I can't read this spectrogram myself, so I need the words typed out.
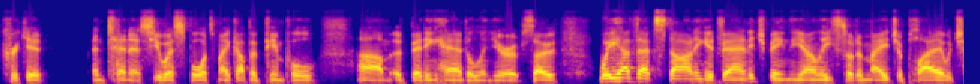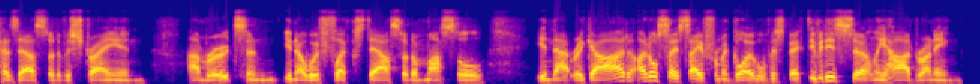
cricket, and tennis. US sports make up a pimple um, of betting handle in Europe. So we have that starting advantage being the only sort of major player which has our sort of Australian um, roots. And, you know, we've flexed our sort of muscle in that regard. I'd also say from a global perspective, it is certainly hard running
